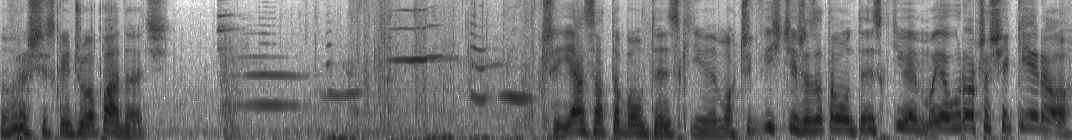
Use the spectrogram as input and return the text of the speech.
No wreszcie skończyło padać. Czy ja za tobą tęskniłem? Oczywiście, że za tobą tęskniłem, moja urocza siekiero!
